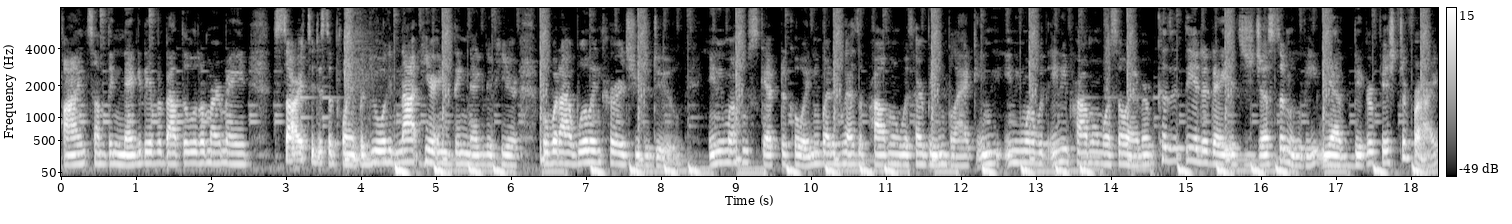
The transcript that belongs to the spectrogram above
find something negative about The Little Mermaid, sorry to disappoint, but you will not hear anything negative here. But what I will encourage you to do anyone who's skeptical, anybody who has a problem with her being black, any, anyone with any problem whatsoever, because at the end of the day, it's just a movie. We have bigger fish to fry.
